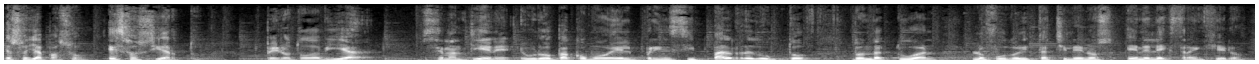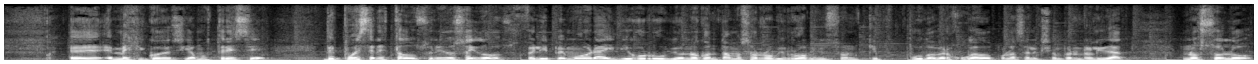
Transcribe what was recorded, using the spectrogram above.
eso ya pasó, eso es cierto. Pero todavía se mantiene Europa como el principal reducto donde actúan los futbolistas chilenos en el extranjero. Eh, en México decíamos 13. Después en Estados Unidos hay dos, Felipe Mora y Diego Rubio. No contamos a Robbie Robinson, que pudo haber jugado por la selección, pero en realidad no solo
